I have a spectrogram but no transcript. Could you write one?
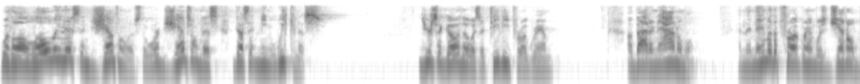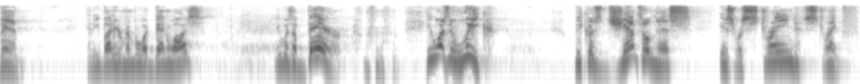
With all lowliness and gentleness. The word gentleness doesn't mean weakness. Years ago, there was a TV program about an animal, and the name of the program was Gentle Ben. Anybody remember what Ben was? It was a bear. he wasn't weak because gentleness is restrained strength.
